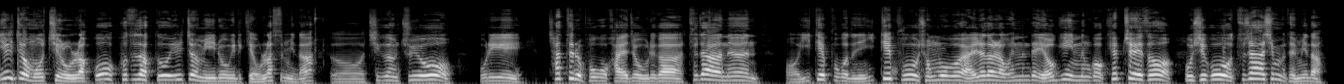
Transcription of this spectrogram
1.57 올랐고 코스닥도 1.26 이렇게 올랐습니다. 어, 지금 주요 우리 차트를 보고 가야죠. 우리가 투자하는 어, ETF거든요. ETF 종목을 알려달라고 했는데 여기 있는 거 캡처해서 보시고 투자하시면 됩니다.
